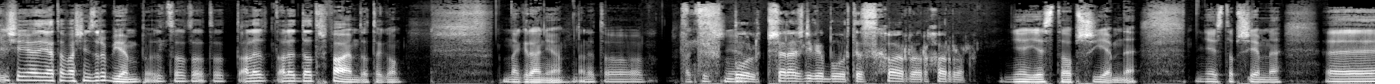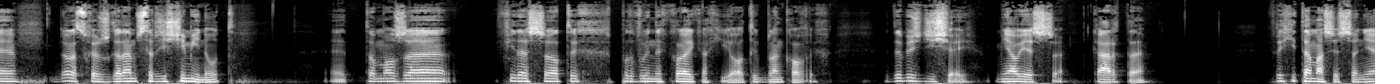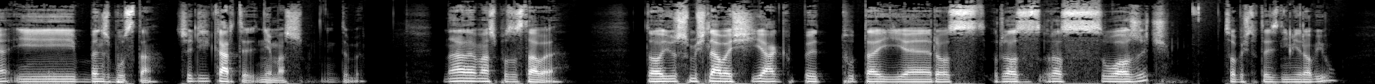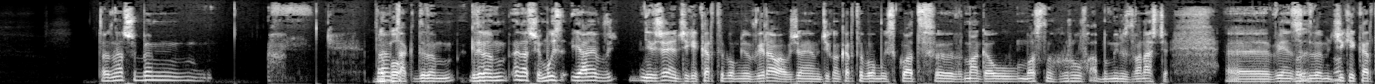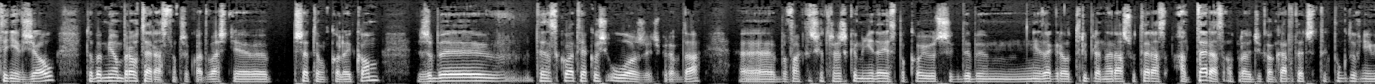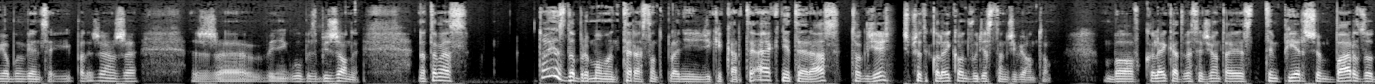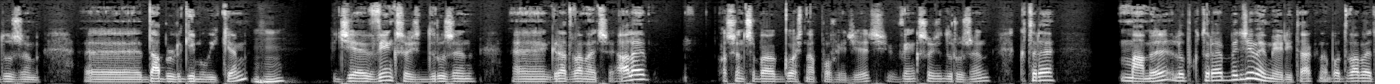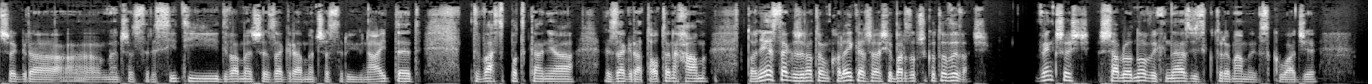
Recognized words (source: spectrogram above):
Dzisiaj ja, ja to właśnie zrobiłem, to, to, to, ale, ale dotrwałem do tego nagrania, ale to faktycznie... Ból, przeraźliwie ból, to jest horror, horror. Nie jest to przyjemne. Nie jest to przyjemne. Eee, dobra, słuchaj, już gadałem 40 minut. E, to może chwilę jeszcze o tych podwójnych kolejkach i o tych blankowych. Gdybyś dzisiaj miał jeszcze kartę, Freehita masz jeszcze, nie? I bench boosta, czyli karty nie masz, gdyby. No ale masz pozostałe. To już myślałeś, jakby tutaj je roz, roz, rozłożyć? Co byś tutaj z nimi robił? To znaczy bym no Powiem bo... tak, gdybym, gdybym, znaczy mój, ja nie wziąłem dzikiej karty, bo mnie uwierała, wziąłem dziką kartę, bo mój skład e, wymagał mocnych ruchów albo minus 12, e, więc bo, gdybym no. dzikiej karty nie wziął, to bym ją brał teraz na przykład, właśnie przed tą kolejką, żeby ten skład jakoś ułożyć, prawda? E, bo faktycznie troszeczkę mi nie daje spokoju, czy gdybym nie zagrał triple na raszu teraz, a teraz odprawił dziką kartę, czy tych punktów nie miałbym więcej i podejrzewam, że, że wynik byłby zbliżony. Natomiast to jest dobry moment teraz na odpalenie dzikie karty, a jak nie teraz, to gdzieś przed kolejką 29. Bo kolejka 29 jest tym pierwszym bardzo dużym e, double game weekiem, mhm. gdzie większość drużyn e, gra dwa mecze. Ale o czym trzeba głośno powiedzieć, większość drużyn, które mamy lub które będziemy mieli, tak? No bo dwa mecze gra Manchester City, dwa mecze zagra Manchester United, dwa spotkania zagra Tottenham. To nie jest tak, że na tą kolejkę trzeba się bardzo przygotowywać. Większość szablonowych nazwisk, które mamy w składzie,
